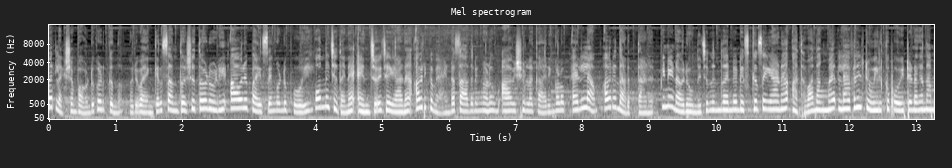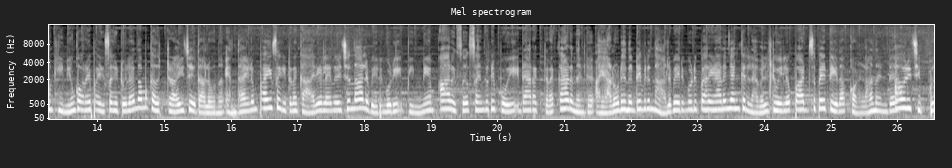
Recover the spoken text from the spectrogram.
ഒരു ലക്ഷം പൗണ്ട് കൊടുക്കുന്നു. ഒരു ഭയങ്കര സന്തോഷത്തോടുകൂടി ആ ഒരു പൈസയും കൊണ്ട് പോയി ഒന്നിച്ച് തന്നെ എൻജോയ് ചെയ്യാണ്. അവർക്ക് വേണ്ട സാധനങ്ങളും ആവശ്യമുള്ള കാര്യങ്ങളും എല്ലാം അവർ നടത്താണ്. പിന്നീട് അവർ ഒന്നിച്ച് നിന്ന് തന്നെ ഡിസ്കസ് ചെയ്യാണ്. അഥവാ നമ്മൾ ലെവൽ ടൂയിലേക്ക് പോയിട്ടുണ്ടെങ്കിൽ നമുക്ക് ഇനിയും കുറേ പൈസ കിട്ടൂലേ. നമുക്കത് ട്രൈ ചെയ്താലോ എന്ന് എന്തായാലും പൈസ കിട്ടുന്ന കാര്യമല്ല എന്ന് വെച്ചാൽ നാല് പേരും കൂടി പിന്നെയും ആ റിസർച്ച് സെന്ററിൽ പോയി ഡയറക്ടറെ കാണുന്നുണ്ട്. അയാളോട് എന്നിട്ട് ഇവർ നാല് പേരും കൂടി പറയാണ് ഞങ്ങൾക്ക് ലെവൽ ടൂയിൽ പാർട്ടിസിപ്പേറ്റ് ചെയ്താൽ കൊള്ളാന്നുണ്ട് ആ ഒരു ചിപ്പ്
